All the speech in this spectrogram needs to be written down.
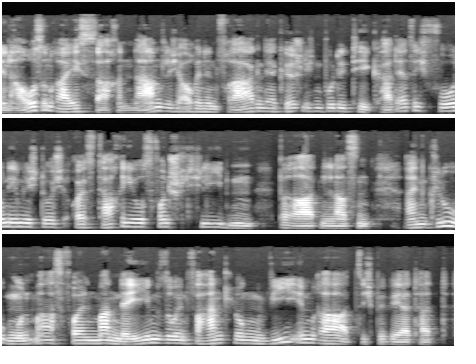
den Haus- und Reichssachen, namentlich auch in den Fragen der kirchlichen Politik, hat er sich vornehmlich durch Eustachius von Schlieben beraten lassen, einen klugen und maßvollen Mann, der ebenso in Verhandlungen wie im Rat sich bewährt hat.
